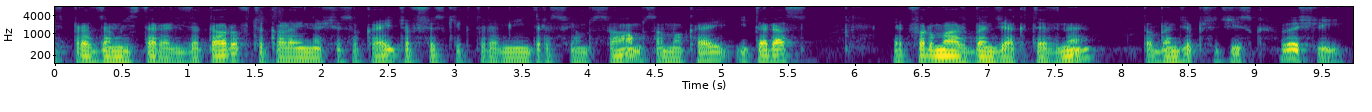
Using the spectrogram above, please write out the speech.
Sprawdzam listę realizatorów, czy kolejność jest OK, czy wszystkie, które mnie interesują są, są OK. I teraz, jak formularz będzie aktywny, to będzie przycisk wyślij.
